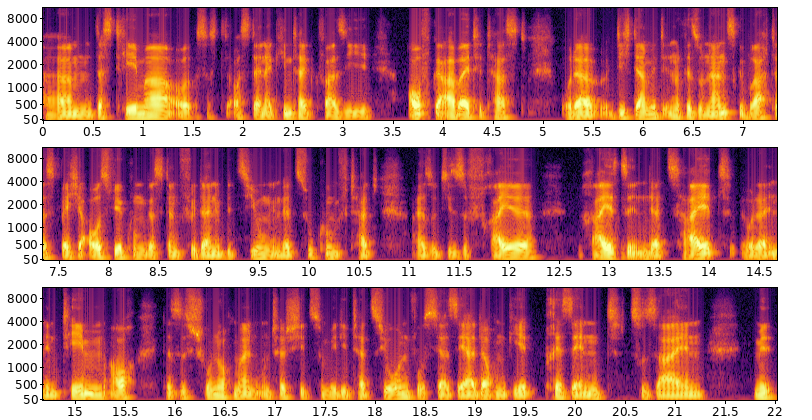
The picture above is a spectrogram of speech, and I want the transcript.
ähm, das Thema aus, aus deiner Kindheit quasi aufgearbeitet hast oder dich damit in Resonanz gebracht hast, welche Auswirkungen das dann für deine Beziehung in der Zukunft hat. Also diese freie Reise in der Zeit oder in den Themen auch, das ist schon nochmal ein Unterschied zur Meditation, wo es ja sehr darum geht, präsent zu sein, mit,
